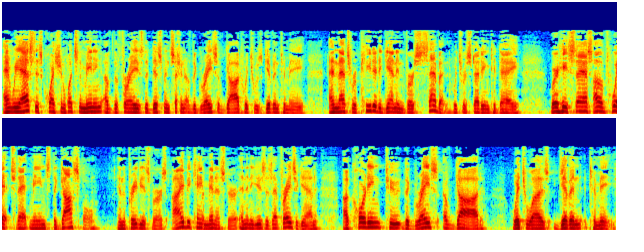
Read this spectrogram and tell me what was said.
And we ask this question, what's the meaning of the phrase, the dispensation of the grace of God which was given to me? And that's repeated again in verse 7, which we're studying today, where he says, of which, that means the gospel, in the previous verse, I became a minister, and then he uses that phrase again, according to the grace of God which was given to me.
